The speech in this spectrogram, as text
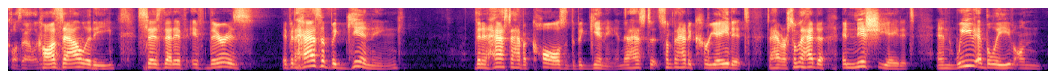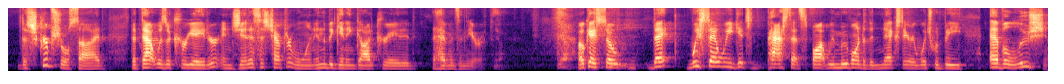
causality, causality says that if, if there is, if it has a beginning, then it has to have a cause at the beginning. And that has to, something had to create it to have or something had to initiate it. And we believe on the scriptural side that that was a creator in Genesis chapter 1. In the beginning, God created the heavens and the earth. Yeah. Yeah. Okay, so that we say we get past that spot, we move on to the next area, which would be evolution.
